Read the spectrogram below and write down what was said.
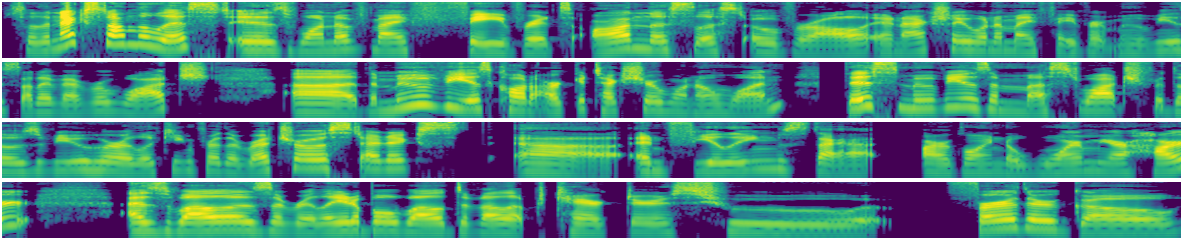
So the next on the list is one of my favorites on this list overall, and actually one of my favorite movies that I've ever watched. Uh, the movie is called Architecture 101. This movie is a must watch for those of you who are looking for the retro aesthetics uh, and feelings that are going to warm your heart, as well as a relatable, well developed characters who further go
